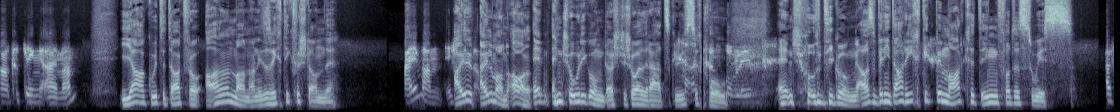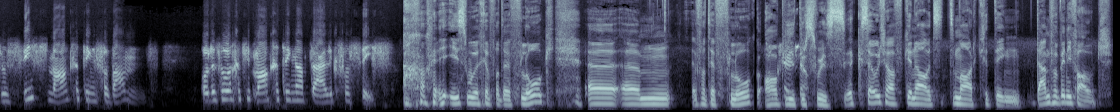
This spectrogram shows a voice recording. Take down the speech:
Marketing Eimann. Ja, guten Tag, Frau Allmann. Habe ich das richtig verstanden? Eimann ist Eil, Eilmann, ah, En Entschuldigung, das ist der Joel Rätz. Grüß dich kein wohl. Problem. Entschuldigung. Also, bin ich da richtig beim Marketing von der Swiss? Also Swiss Marketing Verband. Oder suchen Sie die Marketingabteilung von Swiss? ich suche von der Flug, äh, ähm, von der Flug Anbieter Swiss. Gesellschaft, genau, das das Marketing. In dem Fall bin ich falsch.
